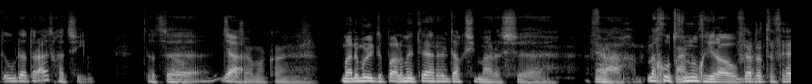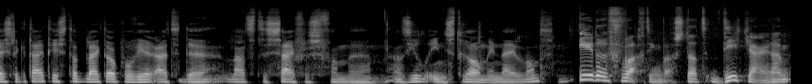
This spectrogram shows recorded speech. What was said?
hoe dat eruit gaat zien. Dat, eh, Het ja, zou zomaar kunnen. maar dan moet ik de parlementaire redactie maar eens vragen. Maar goed, Maar genoeg hierover. Dat het een vreselijke tijd is, dat blijkt ook wel weer uit de laatste cijfers van de asielinstroom in Nederland. Eerdere verwachting was dat dit jaar ruim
